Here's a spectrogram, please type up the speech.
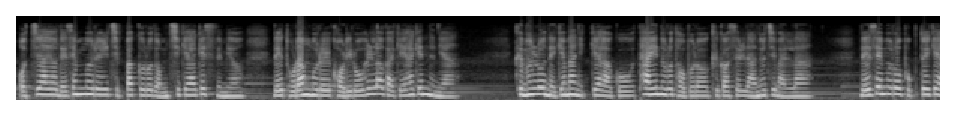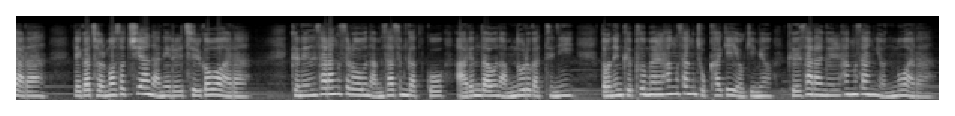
어찌하여 내 샘물을 집 밖으로 넘치게 하겠으며 내 도랑물을 거리로 흘러가게 하겠느냐. 그물로 내게만 있게 하고 타인으로 더불어 그것을 나누지 말라. 내 샘으로 복되게 하라. 내가 젊어서 취한 아내를 즐거워하라. 그는 사랑스러운 암사슴 같고 아름다운 암노루 같으니 너는 그 품을 항상 족하게 여기며 그 사랑을 항상 연모하라.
